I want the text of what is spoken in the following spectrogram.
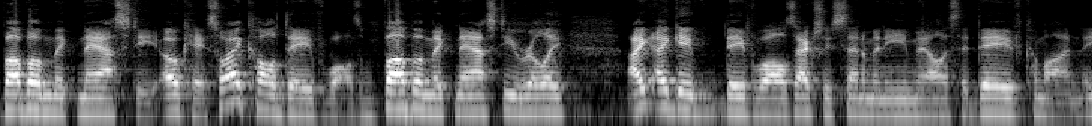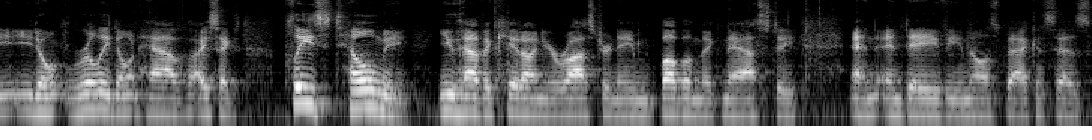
Bubba McNasty. Okay, so I called Dave Walls. Bubba McNasty, really? I, I gave Dave Walls, actually sent him an email. I said, Dave, come on. You- don't really don't have, I said, please tell me you have a kid on your roster named Bubba McNasty. And, and Dave emails back and says,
